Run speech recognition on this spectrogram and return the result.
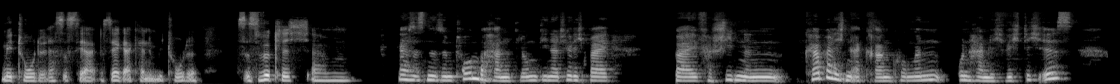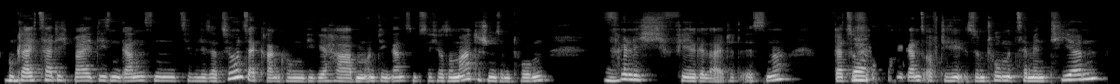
Methode. Das ist ja, ist ja gar keine Methode. Es ist wirklich. Ähm, ja, es ist eine Symptombehandlung, die natürlich bei, bei verschiedenen körperlichen Erkrankungen unheimlich wichtig ist und gleichzeitig bei diesen ganzen Zivilisationserkrankungen, die wir haben und den ganzen psychosomatischen Symptomen ja. völlig fehlgeleitet ist. Ne? Dazu ja. führt, dass wir ganz oft die Symptome zementieren,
